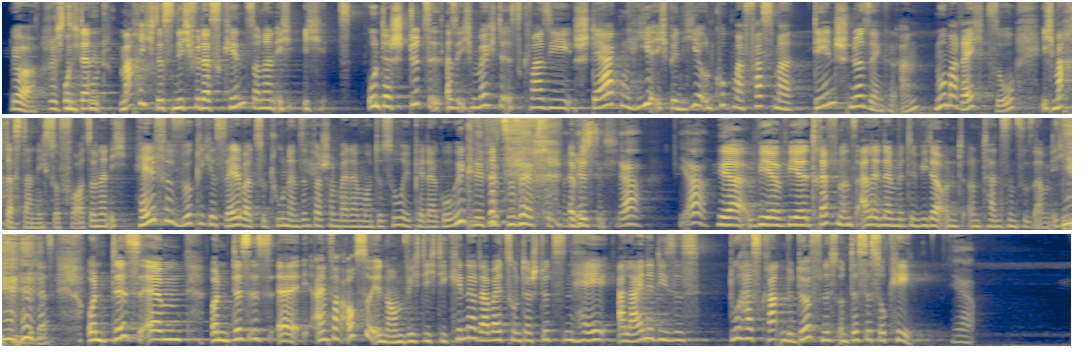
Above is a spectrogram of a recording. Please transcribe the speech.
Ja, Richtig und dann mache ich das nicht für das Kind, sondern ich, ich unterstütze, also ich möchte es quasi stärken, hier, ich bin hier und guck mal, fass mal den Schnürsenkel an, nur mal rechts so. Ich mache das dann nicht sofort, sondern ich helfe wirklich es selber zu tun. Dann sind wir schon bei der Montessori-Pädagogik. Hilfe zu Selbsthilfe, richtig, ja. Ja. Ja, wir, wir treffen uns alle in der Mitte wieder und, und tanzen zusammen. Ich liebe das. Und das, ähm, und das ist äh, einfach auch so enorm wichtig, die Kinder dabei zu unterstützen, hey, alleine dieses du hast gerade ein Bedürfnis und das ist okay. Ja.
